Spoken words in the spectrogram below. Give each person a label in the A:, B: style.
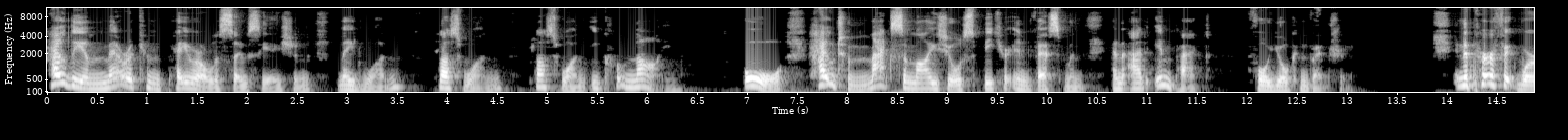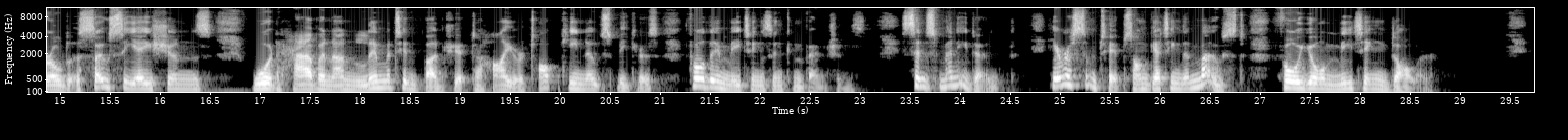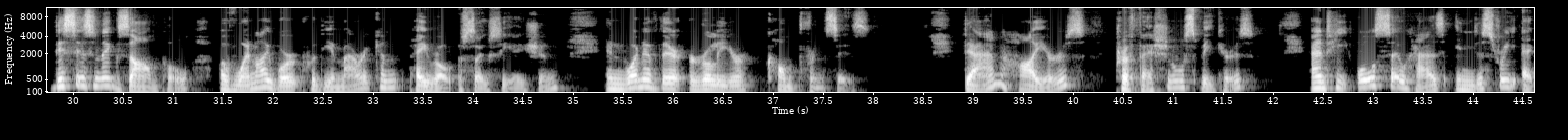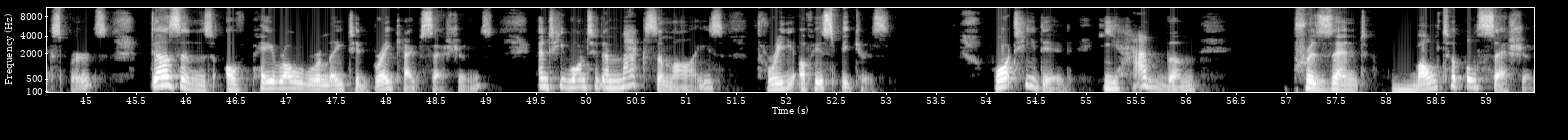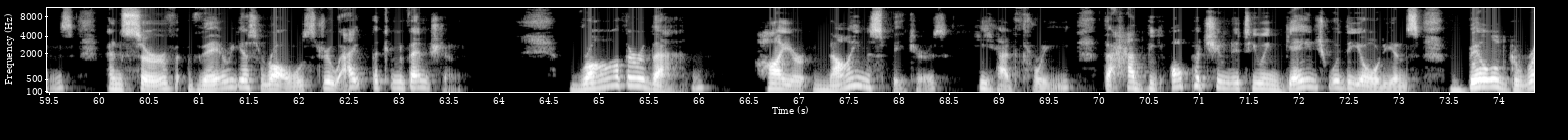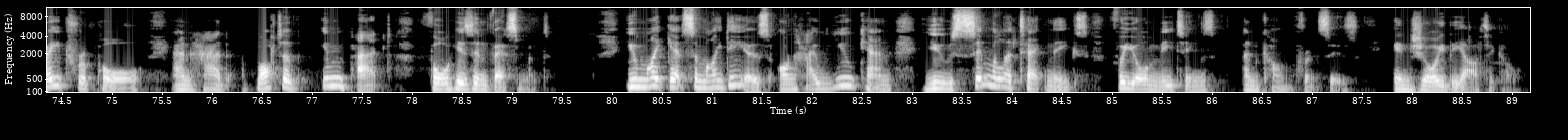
A: How the American Payroll Association made 1 plus 1 plus 1 equal 9. Or how to maximize your speaker investment and add impact for your convention. In a perfect world, associations would have an unlimited budget to hire top keynote speakers for their meetings and conventions. Since many don't, here are some tips on getting the most for your meeting dollar. This is an example of when I worked with the American Payroll Association in one of their earlier conferences. Dan hires professional speakers and he also has industry experts, dozens of payroll related breakout sessions, and he wanted to maximize three of his speakers. What he did, he had them present multiple sessions and serve various roles throughout the convention. Rather than hire nine speakers, he had three that had the opportunity to engage with the audience, build great rapport, and had a lot of impact for his investment. You might get some ideas on how you can use similar techniques for your meetings and conferences. Enjoy the article.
